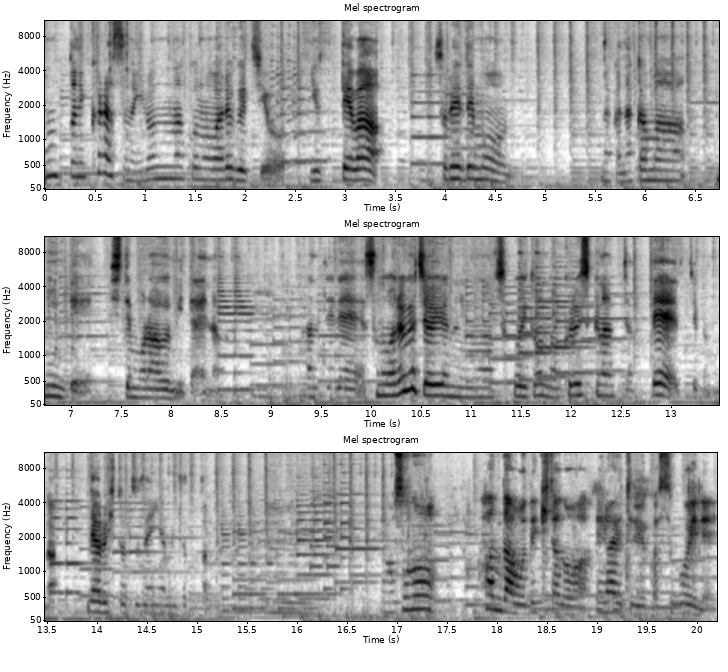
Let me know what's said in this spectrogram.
本当にクラスのいろんな子の悪口を言ってはそれでもうなんか仲間認定してもらうみたいな感じでその悪口を言うのにもすごいどんどん苦しくなっちゃって自分が。である日突然やめちゃったでもその判断をできたのは偉いというかすごいね。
